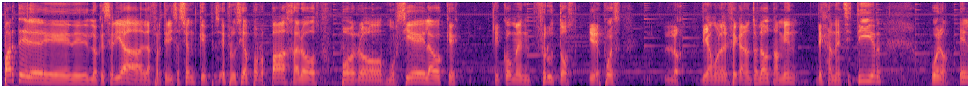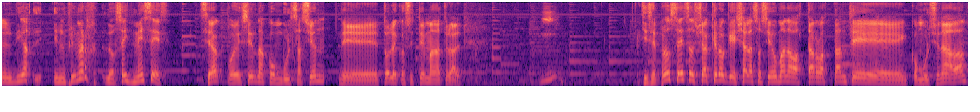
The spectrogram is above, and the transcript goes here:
parte de, lo que sería la fertilización que es producida por los pájaros, por los murciélagos que, que comen frutos y después los, digamos, los defecan en otros lados también dejan de existir. Bueno, en el, día, en primer, los seis meses se va a producir una convulsación de todo el ecosistema natural. Y si se produce eso, ya creo que ya la sociedad humana va a estar bastante convulsionada.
